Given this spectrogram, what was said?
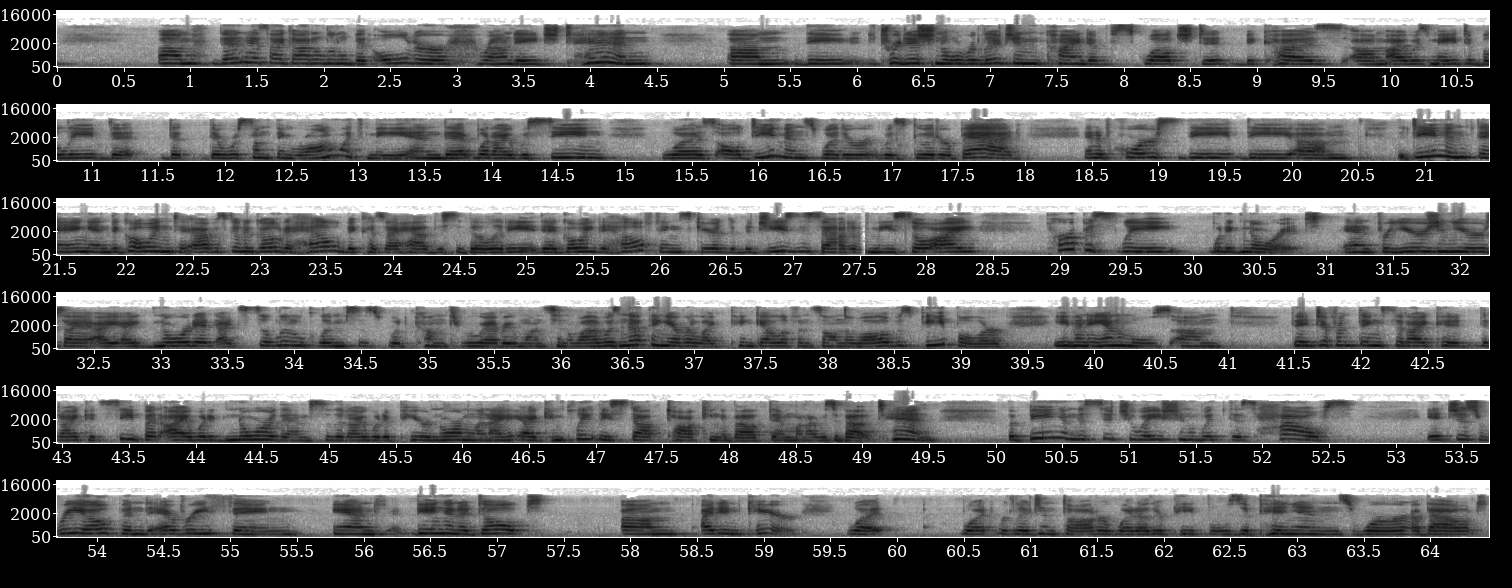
um, then, as I got a little bit older, around age 10 um, the traditional religion kind of squelched it because um, I was made to believe that that there was something wrong with me and that what I was seeing was all demons, whether it was good or bad. And of course, the the um, the demon thing and the going to I was going to go to hell because I had this ability. The going to hell thing scared the bejesus out of me. So I purposely would ignore it. And for years and years, I, I, ignored it. I'd still little glimpses would come through every once in a while. It was nothing ever like pink elephants on the wall. It was people or even animals. Um, the different things that I could that I could see, but I would ignore them so that I would appear normal. And I, I completely stopped talking about them when I was about ten. But being in the situation with this house, it just reopened everything. And being an adult um, I didn't care what what religion thought or what other people's opinions were about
